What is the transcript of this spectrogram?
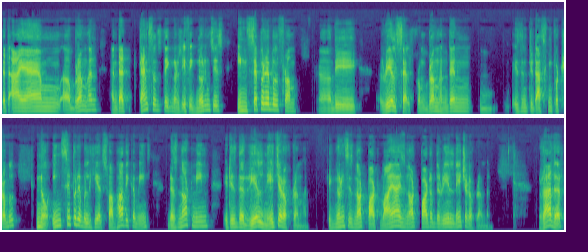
that I am uh, Brahman, and that cancels the ignorance. If ignorance is inseparable from uh, the real self, from Brahman, then isn't it asking for trouble? No, inseparable here, Swabhavika means, does not mean it is the real nature of Brahman. Ignorance is not part, Maya is not part of the real nature of Brahman. Rather,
